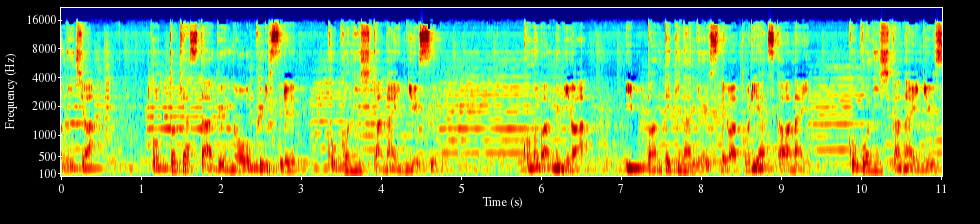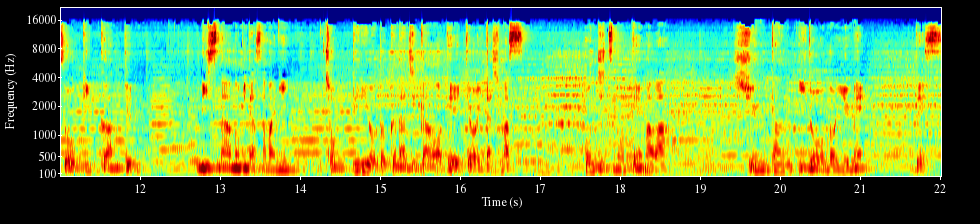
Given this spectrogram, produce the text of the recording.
んにちは。ポッドキャスター軍のお送りする「ここにしかないニュース」この番組は一般的なニュースでは取り扱わないここにしかないニュースをピックアップ。リスナーの皆様にちょっぴりお得な時間を提供いたします。本日のテーマは「瞬間移動の夢」です。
